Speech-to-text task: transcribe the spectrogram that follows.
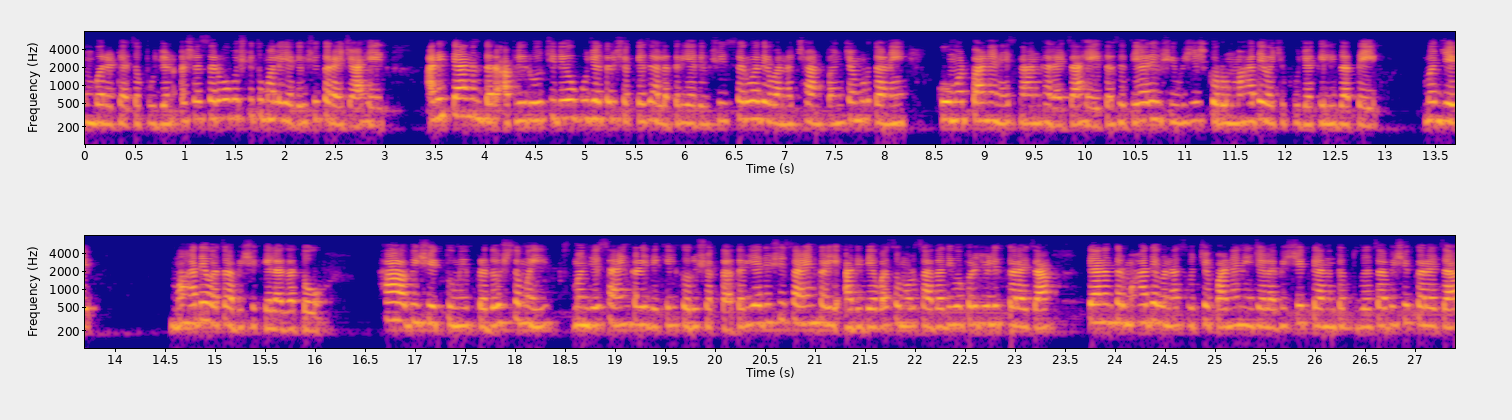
उंबरठ्याचं पूजन अशा सर्व गोष्टी तुम्हाला या दिवशी करायच्या आहेत. आणि त्यानंतर आपली रोजची देवपूजा तर शक्य झालं तर या दिवशी सर्व देवांना छान पंचामृताने कोमट पाण्याने स्नान घालायचं आहे. तसेच या दिवशी विशेष करून महादेवाची पूजा केली जाते. म्हणजे महादेवाचा अभिषेक केला जातो. हा अभिषेक तुम्ही प्रदोषसमयी म्हणजे सायंकाळी देखील करू शकता. तर या दिवशी सायंकाळी आधी देवासमोर साधा दिवा प्रज्वलित करायचा. त्यानंतर महादेवांना स्वच्छ पाण्याने जलाभिषेक त्यानंतर दुधाचा अभिषेक करायचा.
